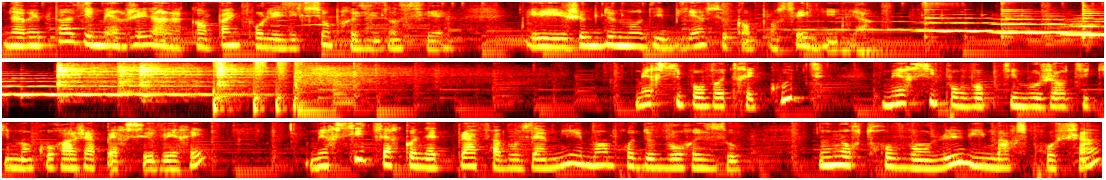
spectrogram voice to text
n'avait pas émergé dans la campagne pour l'élection présidentielle et je me demandais bien ce qu'en pensait Lilia. Merci pour votre écoute, merci pour vos petits mots gentils qui m'encouragent à persévérer. Merci de faire connaître PLAF à vos amis et membres de vos réseaux. Nous nous retrouvons le 8 mars prochain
